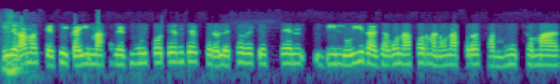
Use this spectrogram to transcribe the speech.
Y digamos que sí, que hay imágenes muy potentes, pero el hecho de que estén diluidas de alguna forma en una prosa mucho más,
